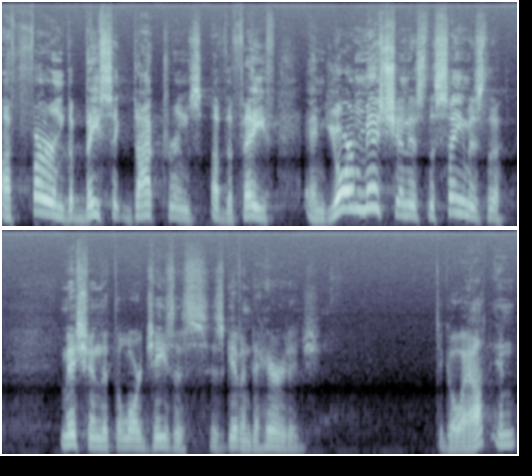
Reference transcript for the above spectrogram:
affirm the basic doctrines of the faith, and your mission is the same as the mission that the Lord Jesus has given to Heritage to go out and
